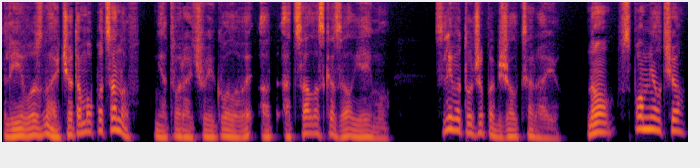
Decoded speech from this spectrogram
«Слива, знаю, что там у пацанов?» Не отворачивая головы от отцала, сказал я ему. Слива тут же побежал к сараю. «Ну, вспомнил что?»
